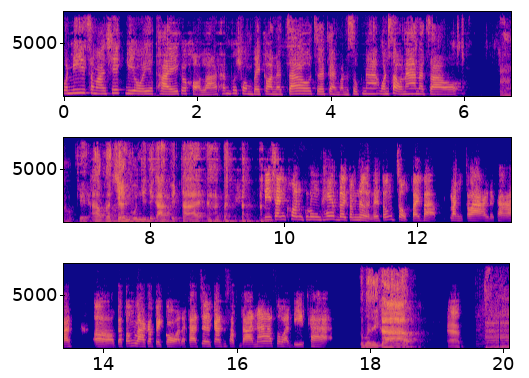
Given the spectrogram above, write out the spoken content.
วันนี้สมาชิก VOA ไทยก็ขอลาท่านผู้ชมไปก่อนนะเจ้า เจอกันวันศุกร์หน้า วันเสาร์หน้านะเจ้าอ่าโอเคเอาก็เชิญคุณนิติการปิดท้าย ดิฉันคนกรุงเทพโดยกำเนิดเลยต้องจบไปแบบกลางๆนะคะเอ่อก็ต้องลากันไปก่อนนะคะ เจอกันสัปดาห์หน้า สวัสดีค่ะ สวัสดีครับครับ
